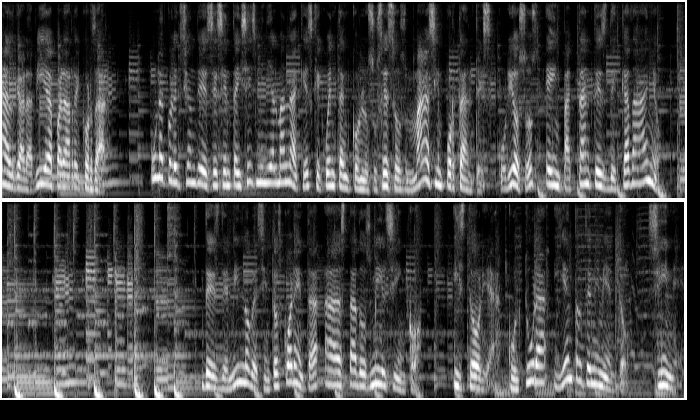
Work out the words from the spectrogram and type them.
Algarabía para recordar. una colección de 66 mini almanaques que cuentan con los sucesos más importantes, curiosos e impactantes de cada año. Desde 1940 hasta 2005. Historia, cultura y entretenimiento, cine,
